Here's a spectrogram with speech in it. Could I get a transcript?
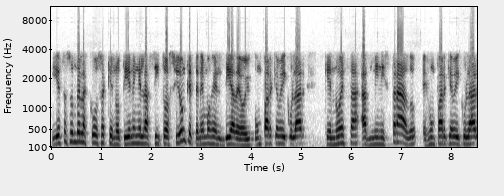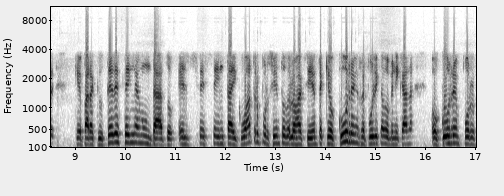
Y esas son de las cosas que no tienen en la situación que tenemos el día de hoy. Un parque vehicular que no está administrado, es un parque vehicular que para que ustedes tengan un dato, el 64% de los accidentes que ocurren en República Dominicana ocurren por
